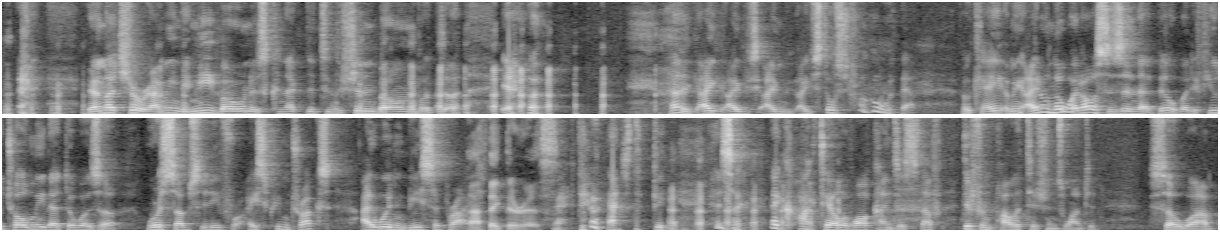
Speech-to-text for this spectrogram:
I'm not sure. I mean, the knee bone is connected to the shin bone, but uh, yeah. I, I, I, I still struggle with that. Okay, I mean, I don't know what else is in that bill, but if you told me that there was a worse subsidy for ice cream trucks, I wouldn't be surprised. I think there is. There has to be. It's a, a cocktail of all kinds of stuff different politicians wanted. So, um,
